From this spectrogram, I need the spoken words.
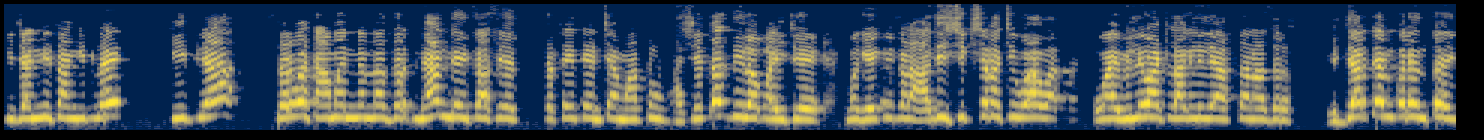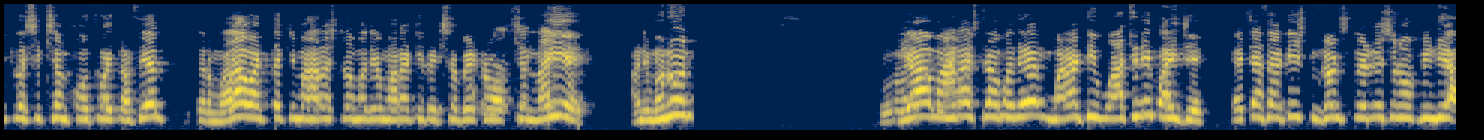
की ज्यांनी सांगितलंय की इथल्या सर्वसामान्यांना जर ज्ञान द्यायचं असेल तर ते त्यांच्या मातृभाषेतच दिलं पाहिजे. मग एकीकडे आधी शिक्षणाची वा वा- विल्हेवाट लागलेली असताना जर विद्यार्थ्यांपर्यंत इथलं शिक्षण पोहोचवायचं असेल तर मला वाटतं की महाराष्ट्रामध्ये मराठीपेक्षा बेटर ऑप्शन नाहीये. आणि म्हणून या महाराष्ट्रामध्ये मराठी वाचली पाहिजे. याच्यासाठी स्टुडंट फेडरेशन ऑफ इंडिया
